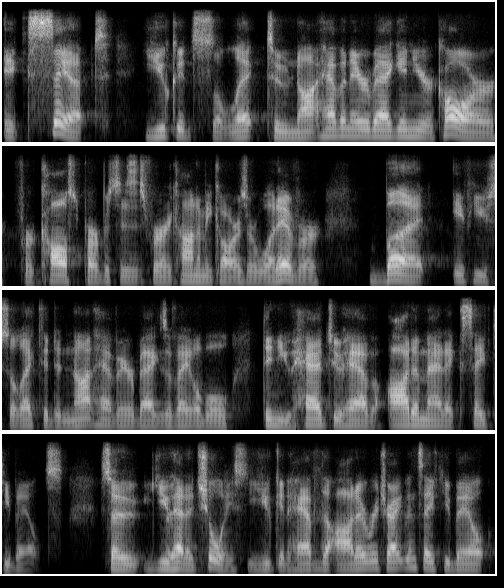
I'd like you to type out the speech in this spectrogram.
except you could select to not have an airbag in your car for cost purposes for economy cars or whatever. But if you selected to not have airbags available then you had to have automatic safety belts. So you had a choice. You could have the auto retracting safety belt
